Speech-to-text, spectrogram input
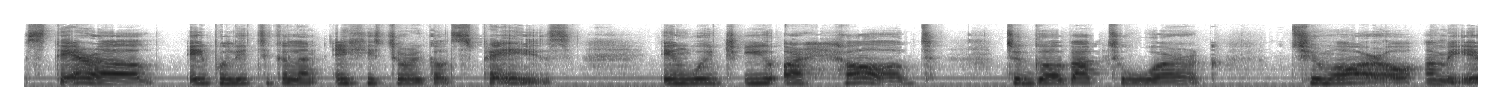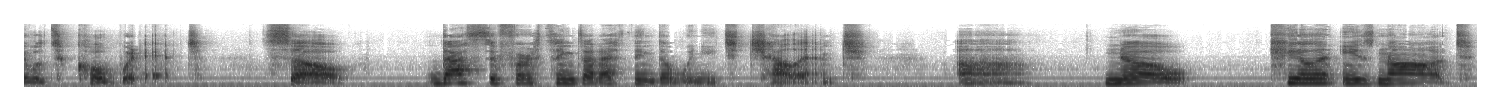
sterile, apolitical, and ahistorical space in which you are helped to go back to work tomorrow and be able to cope with it. So, that's the first thing that I think that we need to challenge. Uh, no, healing is not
